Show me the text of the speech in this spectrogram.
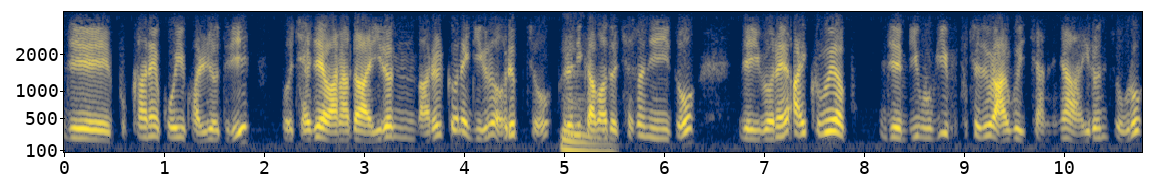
이제 북한의 고위 관료들이 뭐 제재 완화다 이런 말을 꺼내기는 어렵죠. 그러니까 음. 아마도 최선희도 이제 이번에 아이 그거야 이제 미국이 구체적으로 알고 있지 않느냐 이런 쪽으로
